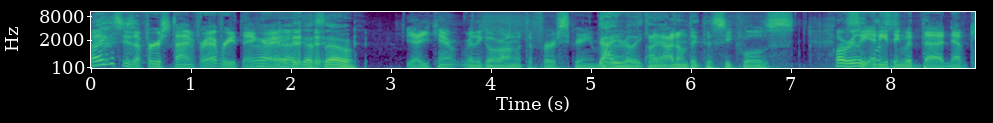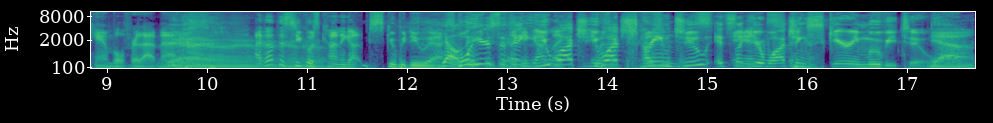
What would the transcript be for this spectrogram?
Well, I guess it's a first time for everything, Yeah, I guess so. Yeah, you can't really go wrong with the first Scream. Yeah, you really can't. I, I don't think the sequels. Or really sequels- anything with uh, Neve Campbell for that matter. I thought the sequels kind of got Scooby Doo esque. Yeah, well, they- here's the thing: you got, you like- watch you was like watch Scream cousins, two. It's like you're watching Scary Movie two. Yeah,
